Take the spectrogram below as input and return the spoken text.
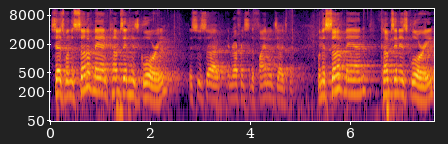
says, When the Son of Man comes in his glory, this is uh, in reference to the final judgment. When the Son of Man comes in his glory,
